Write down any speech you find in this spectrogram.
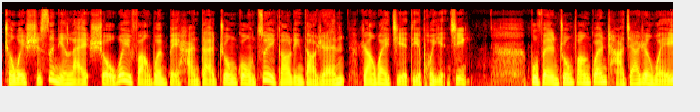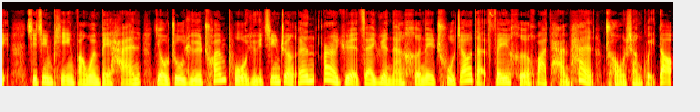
成为十四年来首位访问北韩的中共最高领导人，让外界跌破眼镜。部分中方观察家认为，习近平访问北韩有助于川普与金正恩二月在越南河内触礁的非核化谈判重上轨道。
